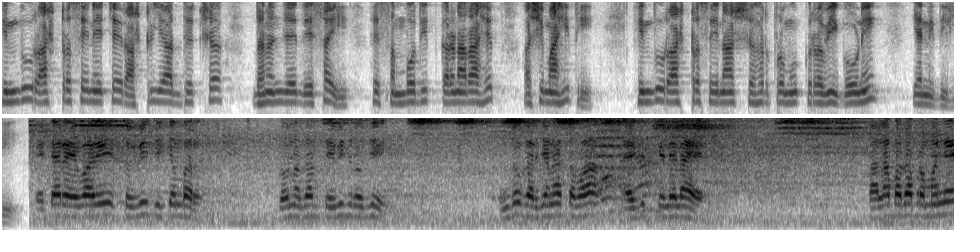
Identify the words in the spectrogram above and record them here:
हिंदू राष्ट्रसेनेचे राष्ट्रीय अध्यक्ष धनंजय देसाई हे संबोधित करणार आहेत अशी माहिती हिंदू राष्ट्रसेना शहर प्रमुख रवी गोणे यांनी दिली. येत्या रविवारी चोवीस डिसेंबर दोन हजार तेवीस रोजी हिंदू गर्जना सभा आयोजित केलेला आहे. सालाबादाप्रमाणे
